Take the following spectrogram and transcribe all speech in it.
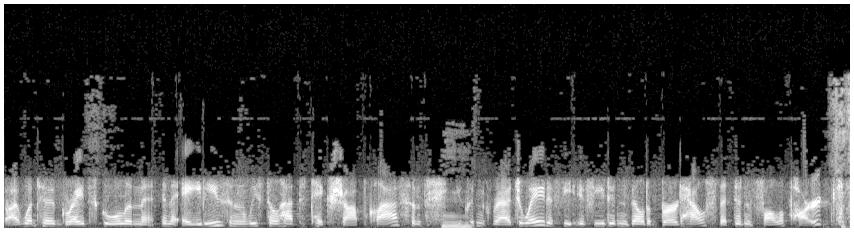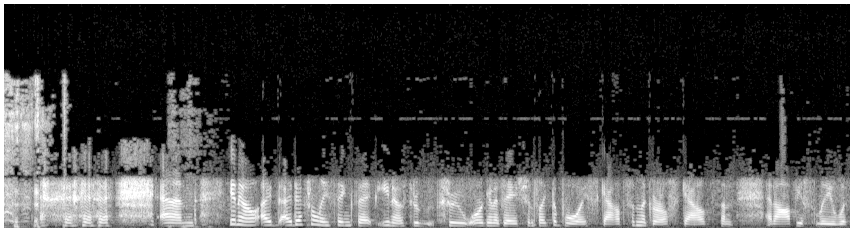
I went to grade school in the in the '80s, and we still had to take shop class, and you couldn't graduate if you if you didn't build a birdhouse that didn't fall apart. and you know, I, I definitely think that you know through through organizations like the Boy Scouts and the Girl Scouts, and and obviously with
